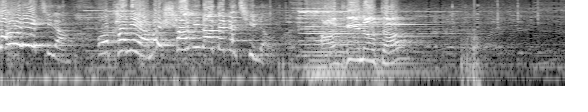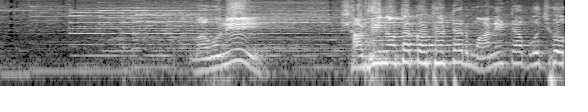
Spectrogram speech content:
শহরেই ছিলাম। ওখানে আমার স্বাধীনতাটা ছিল। স্বাধীনতা? মামনি স্বাধীনতা কথাটার মানেটা বোঝো।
